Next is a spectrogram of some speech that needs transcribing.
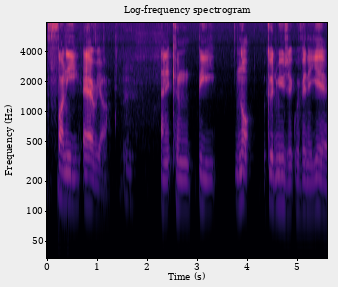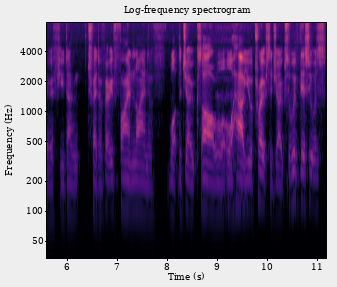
funny area, mm. and it can be not good music within a year if you don't tread a very fine line of what the jokes are or, or how you approach the jokes. So with this, it was,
